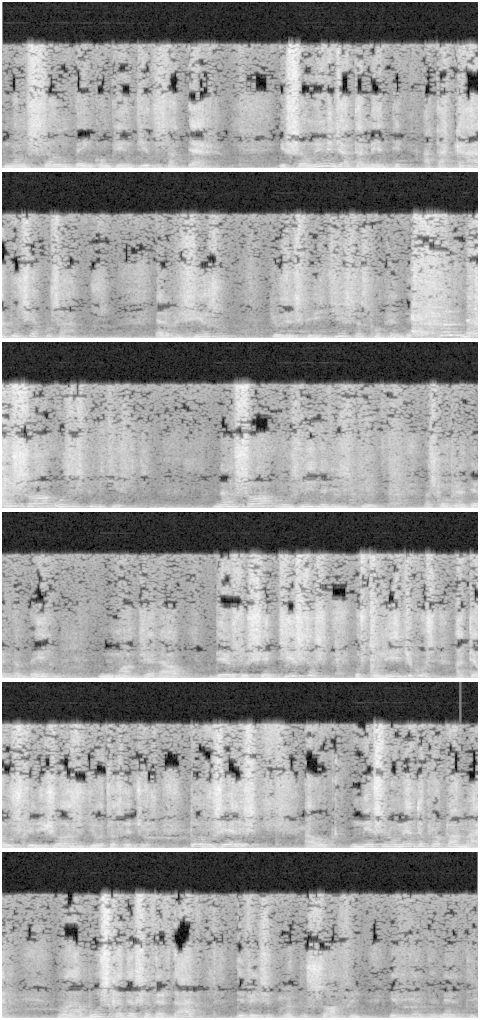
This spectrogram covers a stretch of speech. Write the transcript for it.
não são bem compreendidos na terra e são imediatamente atacados e acusados. Era preciso que os espiritistas compreendessem, não só os espiritistas, não só os líderes espíritas, mas compreender também, de modo geral, desde os cientistas, os políticos, até os religiosos de outras religiões. Todos eles, ao, nesse momento, proclamarem é? a busca dessa verdade, de vez em quando sofrem, evidentemente,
